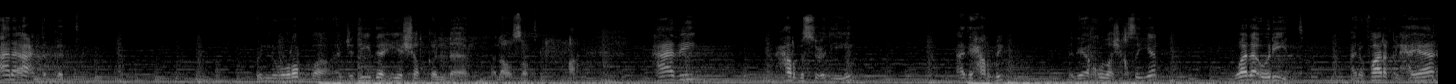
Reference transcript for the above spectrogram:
أنا أعتقد إن أوروبا الجديدة هي الشرق الأوسط. هذه حرب السعوديين. هذه حربي اللي أخوضها شخصيا. ولا أريد أن أفارق الحياة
